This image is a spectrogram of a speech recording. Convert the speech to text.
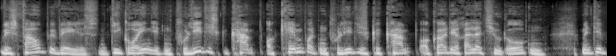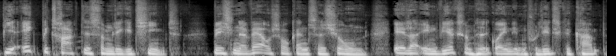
hvis fagbevægelsen de går ind i den politiske kamp og kæmper den politiske kamp og gør det relativt åbent. Men det bliver ikke betragtet som legitimt, hvis en erhvervsorganisation eller en virksomhed går ind i den politiske kamp.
